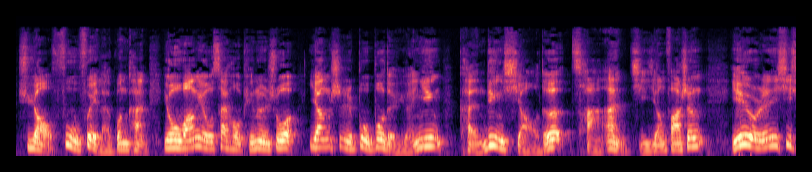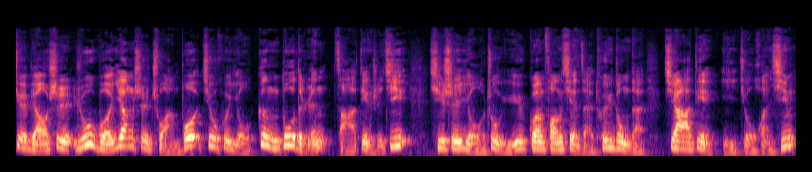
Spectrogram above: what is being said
需要付费来观看。有网友赛后评论说，央视不播的原因肯定晓得惨案即将发生。也有人戏谑表示，如果央视转播，就会有更多的人砸电视机，其实有助于官方现在推动的家电以旧换新。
